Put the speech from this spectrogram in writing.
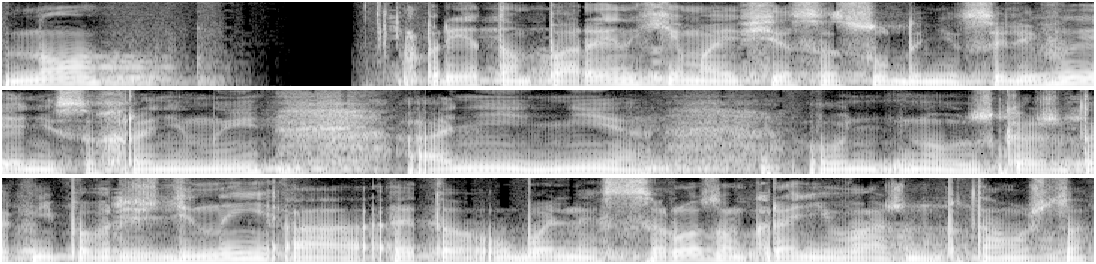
но при этом паренхима и все сосуды не целевые, они сохранены, они не, ну, скажем так, не повреждены, а это у больных с циррозом крайне важно, потому что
